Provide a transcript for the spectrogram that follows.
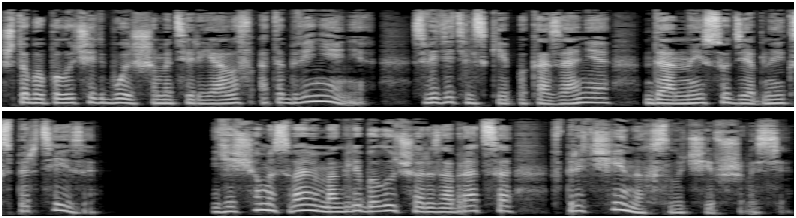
чтобы получить больше материалов от обвинения, свидетельские показания, данные судебной экспертизы. Еще мы с вами могли бы лучше разобраться в причинах случившегося.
